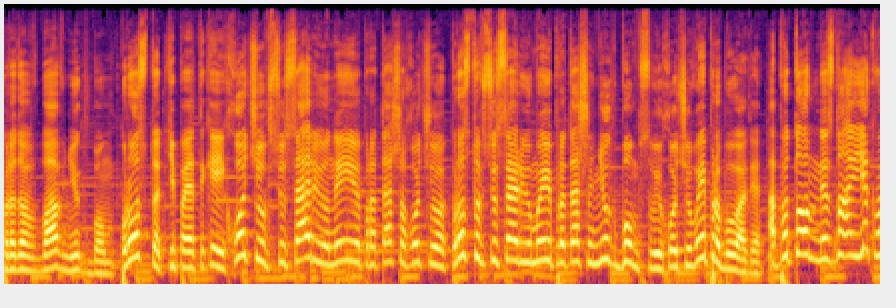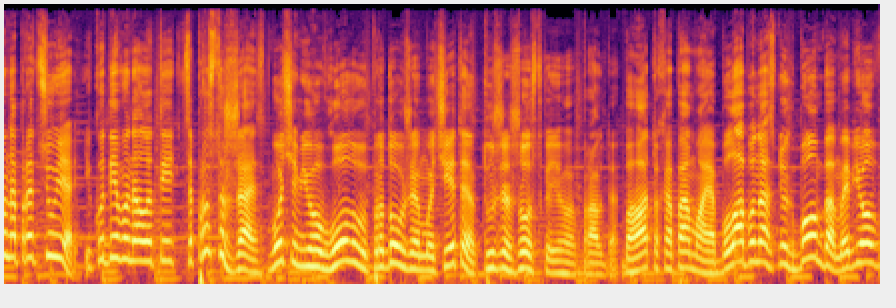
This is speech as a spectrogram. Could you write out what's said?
продовбав нюк-бомб. Просто, типа, я такий, хочу всю серію нею про те, що хочу. Просто всю серію мою про те, що нюк-бомб свою хочу випробувати. А потім не знаю, як вона працює і куди вона летить. Це просто жесть. Мочимо його в голову, продовжуємо мочити. Дуже жорстко його, правда. Багато хп має. Була б у нас нюк-бомба, ми б його,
